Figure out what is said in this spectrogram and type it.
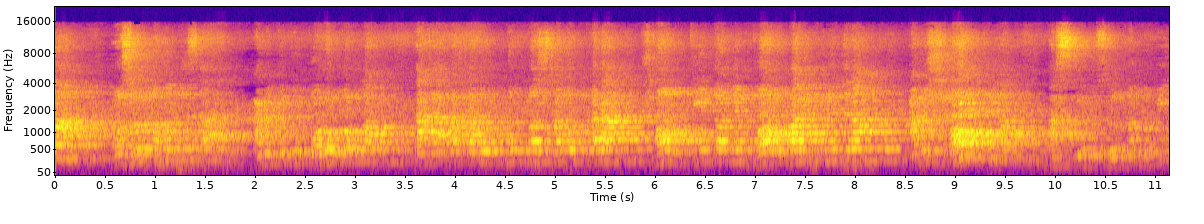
স্পর্ধা মুসলমান হতে চায়। আমি তোকে বড় করলাম টাকা টাকা উদ্যোগ সাগর করা সব দিয়ে তোকে ঘর বাড়ি করে দিলাম। আমি সব দিলাম। আজকে মুসলমান হবি?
